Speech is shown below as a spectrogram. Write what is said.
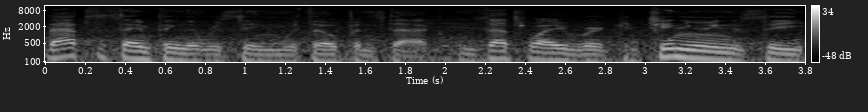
That's the same thing that we're seeing with OpenStack. And that's why we're continuing to see,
